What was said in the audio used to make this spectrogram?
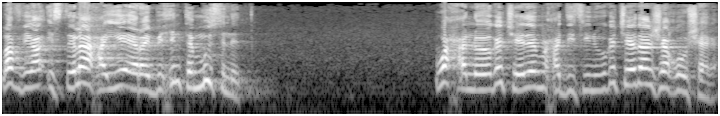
Lafdiga isilaaxa iyo eray bixinta musnad. Waxa looga jeeda muxadisiin uga jeedaan sheekhu uu sheegay.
